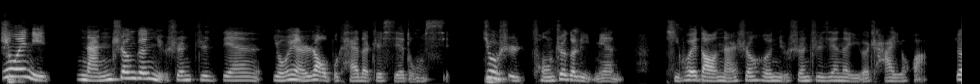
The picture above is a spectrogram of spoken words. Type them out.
因为你男生跟女生之间永远绕不开的这些东西，就是从这个里面体会到男生和女生之间的一个差异化。就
